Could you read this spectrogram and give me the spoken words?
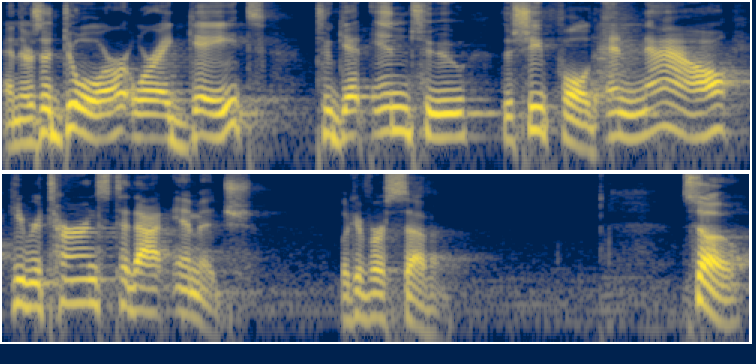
and there's a door or a gate to get into the sheepfold. And now he returns to that image. Look at verse 7. So,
